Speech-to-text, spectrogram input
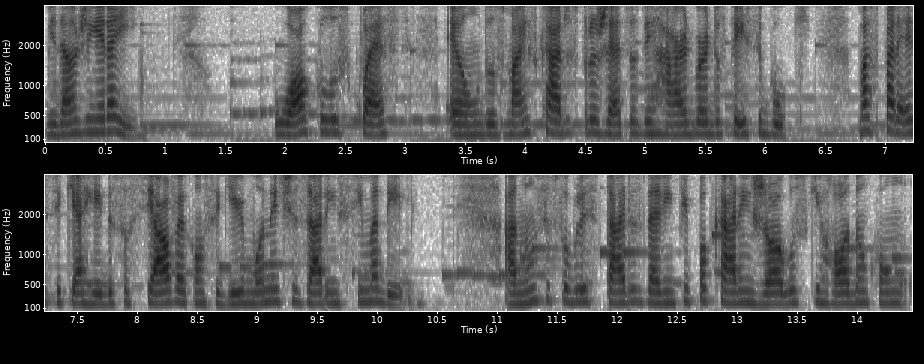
Me dá um dinheiro aí. O Oculus Quest é um dos mais caros projetos de hardware do Facebook, mas parece que a rede social vai conseguir monetizar em cima dele. Anúncios publicitários devem pipocar em jogos que rodam com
